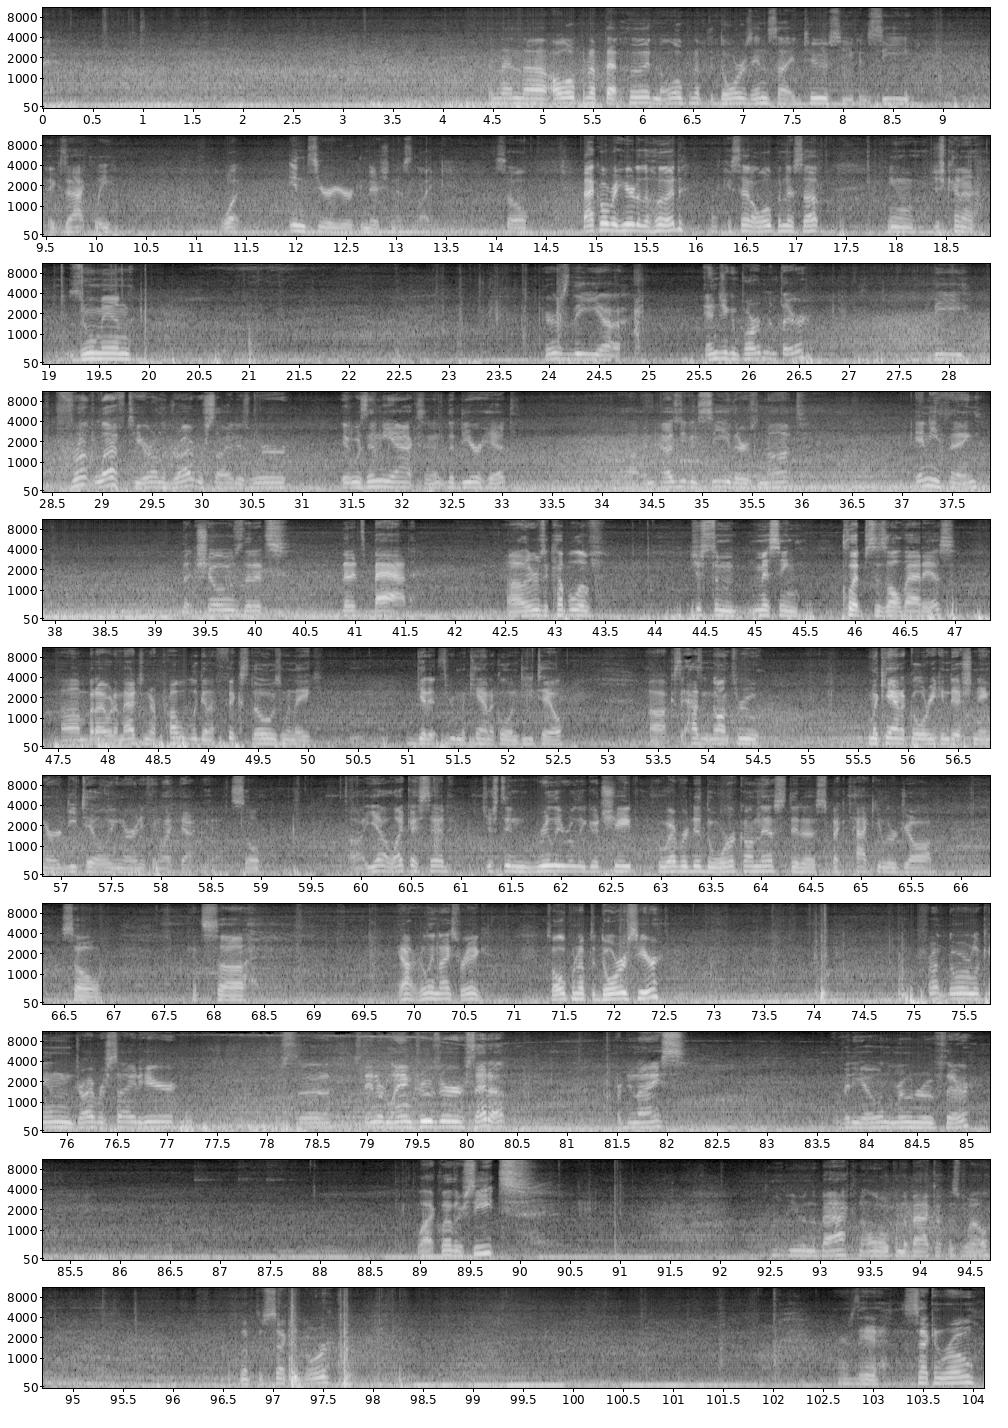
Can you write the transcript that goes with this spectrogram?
And then uh, I'll open up that hood and I'll open up the doors inside too so you can see exactly what interior condition is like. So back over here to the hood. Like I said I'll open this up and just kind of zoom in. Here's the uh, engine compartment there. The front left here on the driver's side is where it was in the accident the deer hit and as you can see, there's not anything that shows that it's that it's bad. Uh, there's a couple of just some missing clips is all that is. Um, but I would imagine they're probably going to fix those when they get it through mechanical and detail because uh, it hasn't gone through mechanical reconditioning or detailing or anything like that yet. So uh, yeah, like I said, just in really, really good shape. Whoever did the work on this did a spectacular job. So it's, uh, yeah, really nice rig. So I'll open up the doors here. Front door looking, driver's side here. Just a standard Land Cruiser setup. Pretty nice. The video and the moonroof there. Black leather seats view in the back, and I'll open the back up as well. Open up the second door. There's the second row.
